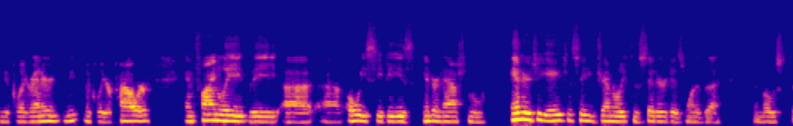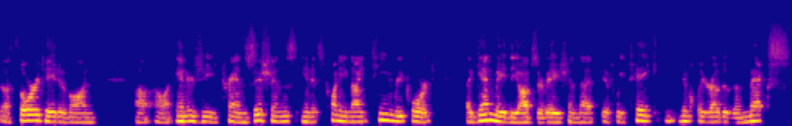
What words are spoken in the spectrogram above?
nuclear energy, nuclear power. And finally, the uh, uh, OECD's International Energy Agency, generally considered as one of the, the most authoritative on, uh, on energy transitions, in its 2019 report, again made the observation that if we take nuclear out of the mix,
